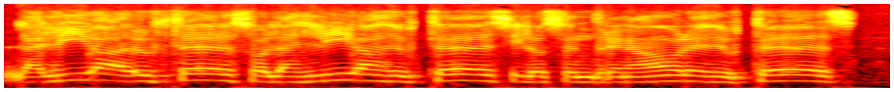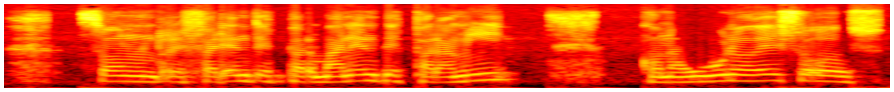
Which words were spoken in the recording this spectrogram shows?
la liga de ustedes o las ligas de ustedes y los entrenadores de ustedes son referentes permanentes para mí. Con alguno de ellos,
